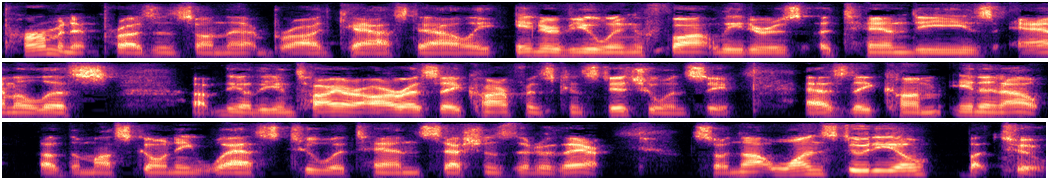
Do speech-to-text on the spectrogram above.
permanent presence on that broadcast alley, interviewing thought leaders, attendees, analysts, uh, you know, the entire RSA conference constituency as they come in and out of the Moscone West to attend sessions that are there. So not one studio, but two.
